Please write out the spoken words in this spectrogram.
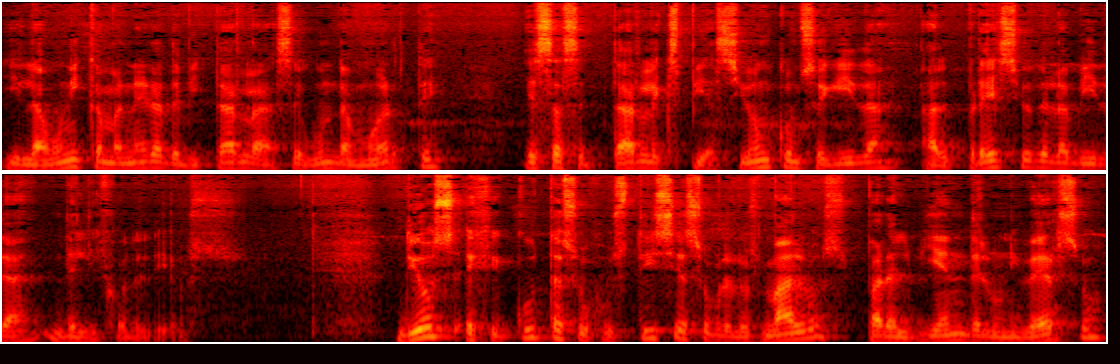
y la única manera de evitar la segunda muerte es aceptar la expiación conseguida al precio de la vida del Hijo de Dios. Dios ejecuta su justicia sobre los malos para el bien del universo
